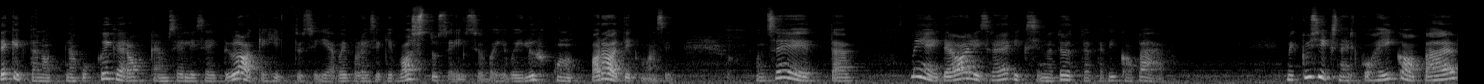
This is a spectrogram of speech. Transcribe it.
tekitanud nagu kõige rohkem selliseid õlakehitusi ja võib-olla isegi vastuseisu või, või lõhkunud paradigmasid. on see, et meie ideaalis räägiksime töötajatega iga päev. me küsiks neilt kohe iga päev.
